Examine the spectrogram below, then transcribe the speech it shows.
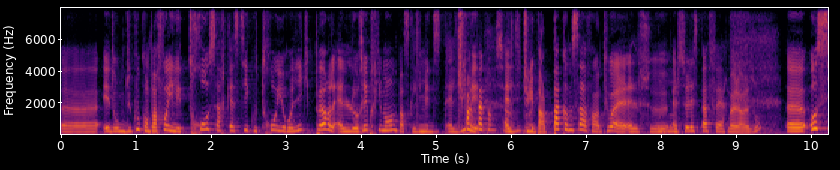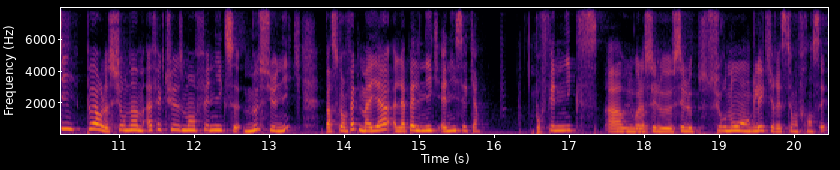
Euh, et donc, du coup, quand parfois il est trop sarcastique ou trop ironique, Pearl, elle le réprimande parce qu'elle dit, mais, elle Tu dit, mais pas comme ça. elle dit, tu lui parles pas comme ça. Enfin, tu vois, elle, elle se, Mhm. elle se laisse pas faire. Bah, elle a raison. Euh, aussi, Pearl surnomme affectueusement Phoenix Monsieur Nick, parce qu'en fait, Maya l'appelle Nick, N-I-C-K. Pour Phoenix. Ah oui, voilà, ok. c'est le, surnom anglais qui est resté en français.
